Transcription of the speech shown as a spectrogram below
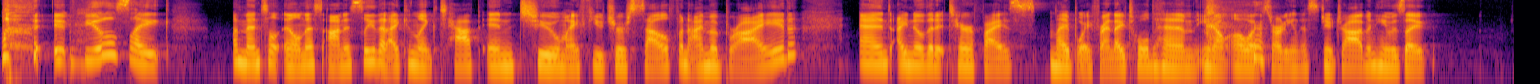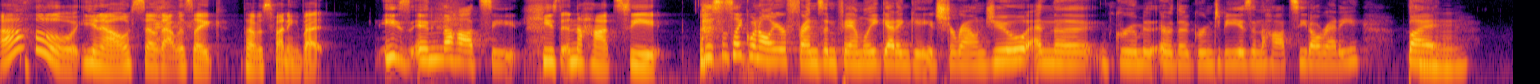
it feels like a mental illness honestly that I can like tap into my future self when I'm a bride and I know that it terrifies my boyfriend. I told him, you know, oh, I'm starting this new job. And he was like, oh, you know, so that was like, that was funny, but he's in the hot seat. He's in the hot seat. This is like when all your friends and family get engaged around you and the groom or the groom to be is in the hot seat already. But mm-hmm.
